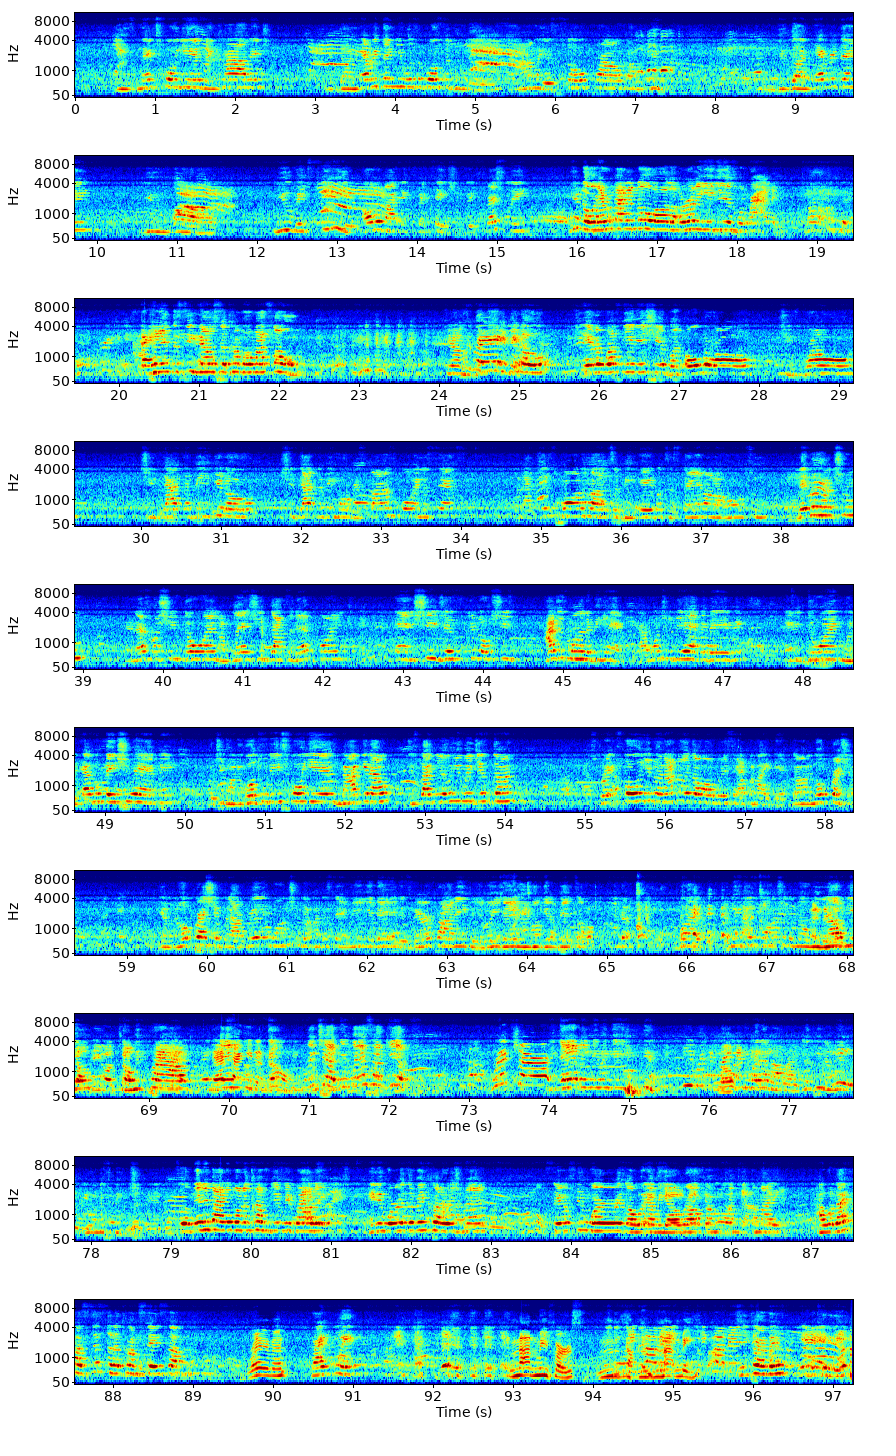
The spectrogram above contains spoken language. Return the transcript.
these next four years in college. You've done everything you were supposed to do, baby. Mama is so proud of you. You've done everything. You uh, you've exceeded all my expectations, especially, you know, everybody know all the earlier years with Riley. I had to see Nelson come on my phone. But this, You know, she had a rough year this year, but overall, she's grown. She's gotten to be, you know, she's gotten to be more responsible in a sense. But I just want her to be able to stand on her own too, living her truth. And that's what she's doing. I'm glad she's got to that point. And she just, you know, she, I just want her to be happy. I want you to be happy, baby. And doing whatever makes you happy. But you're going to go through these four years, knock it out, just like Lil you had just done. Straightforward, you know, and I know it don't always happen like that, Donna. No pressure. You know, no pressure, but I really want you to understand me and your dad is very proud of you because you know your dad ain't going to get up here and talk. But we just want you to know we He love you. talk, he. And we proud. That's how he done gone. Richard, then where's her gift? Richard! Your dad didn't even give you. Nope. Whatever, all right, just, you know, doing the speech. So if anybody want to come give me Riley any words of encouragement, say a few words or whatever, y'all welcome, come to the mic. I would like her sister to come say something Raven, right quick. not me first. N- Not me. She coming. She coming? Okay.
